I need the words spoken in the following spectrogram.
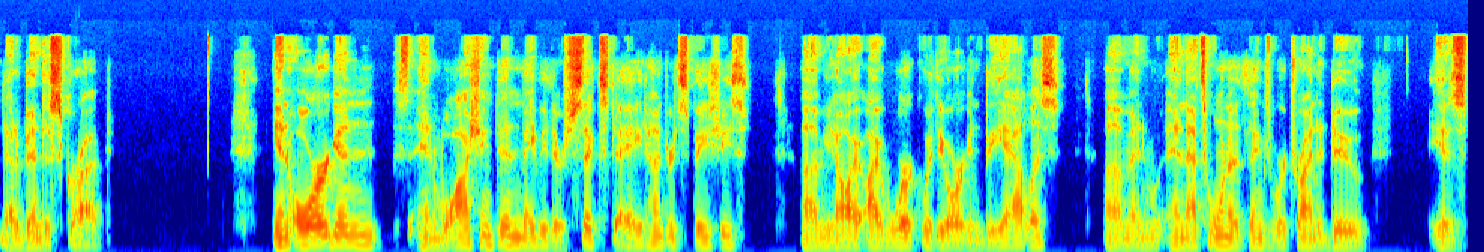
that have been described. In Oregon and Washington, maybe there's six to 800 species. Um, you know, I, I, work with the Oregon Bee Atlas, um, and and that's one of the things we're trying to do is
